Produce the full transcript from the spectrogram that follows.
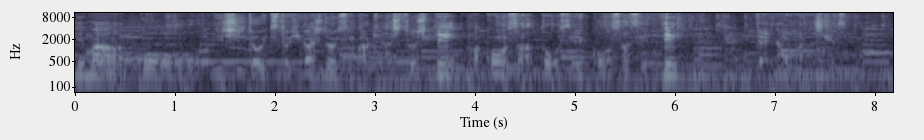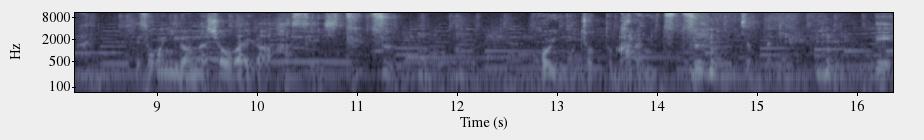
でまあこう西ドイツと東ドイツの架け橋として、まあ、コンサートを成功させてうんみたいなお話ですね。はい、でそこにいろんな障害が発生しつつ恋もちょっと絡みつつ。う んちょっとね で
